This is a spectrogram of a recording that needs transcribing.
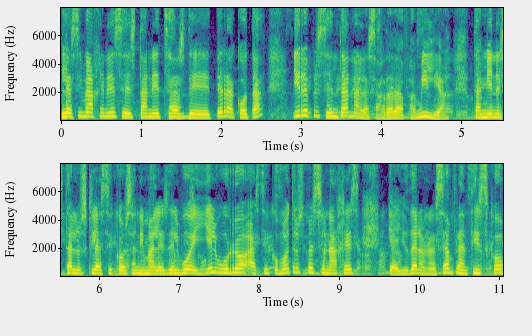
Las imágenes están hechas de terracota y representan a la Sagrada Familia. También están los clásicos animales del buey y el burro, así como otros personajes que ayudaron a San Francisco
